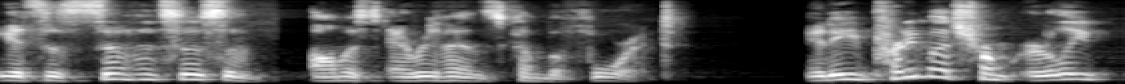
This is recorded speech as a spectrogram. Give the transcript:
It's a synthesis of almost everything that's come before it. Indeed, pretty much from early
